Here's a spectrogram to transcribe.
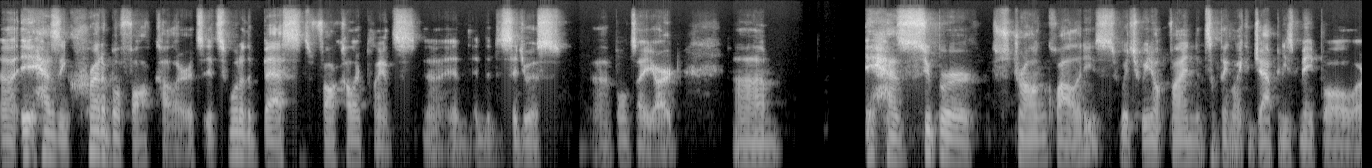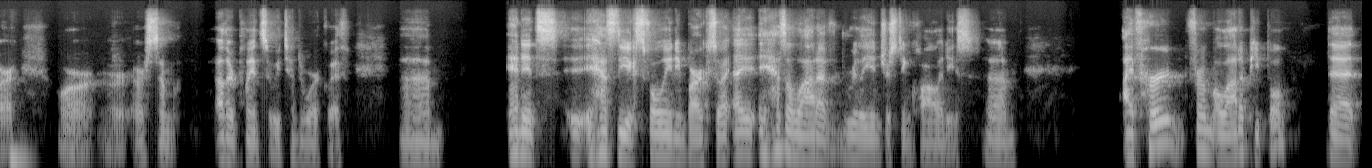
Uh, it has incredible fall color. It's it's one of the best fall color plants uh, in, in, the deciduous uh, bonsai yard. Um, it has super strong qualities, which we don't find in something like a Japanese maple or or or, or some other plants that we tend to work with. Um, and it's it has the exfoliating bark, so I, I, it has a lot of really interesting qualities. Um, I've heard from a lot of people that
